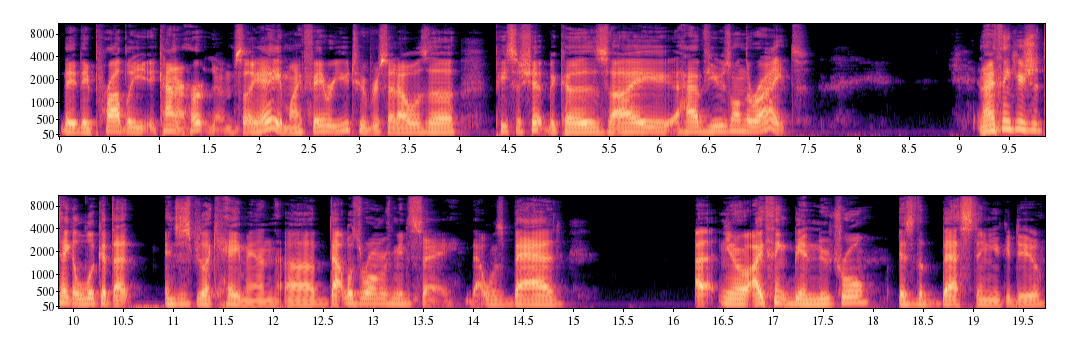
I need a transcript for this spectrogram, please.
They they probably it kind of hurt them. It's like, hey, my favorite YouTuber said I was a piece of shit because I have views on the right. And I think you should take a look at that and just be like, hey, man, uh, that was wrong of me to say. That was bad. I, you know, I think being neutral is the best thing you could do.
